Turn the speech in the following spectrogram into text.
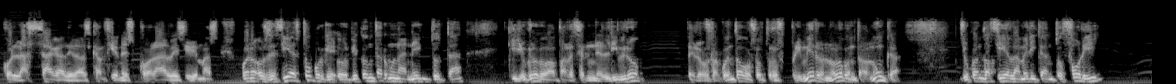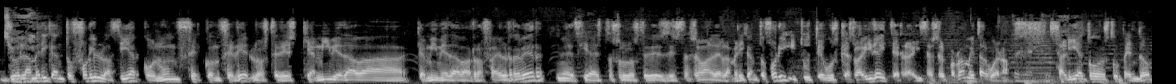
con la saga de las canciones corales y demás. Bueno, os decía esto porque os voy a contar una anécdota que yo creo que va a aparecer en el libro, pero os la cuento a vosotros primero, no lo he contado nunca. Yo cuando hacía el American Tofori, yo el American Tofori lo hacía con un C- con CD, los CDs que a mí me daba que a mí me daba Rafael Rever y me decía estos son los CDs de esta semana del American Tofori y tú te buscas la vida y te realizas el programa y tal. Bueno, salía todo estupendo,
